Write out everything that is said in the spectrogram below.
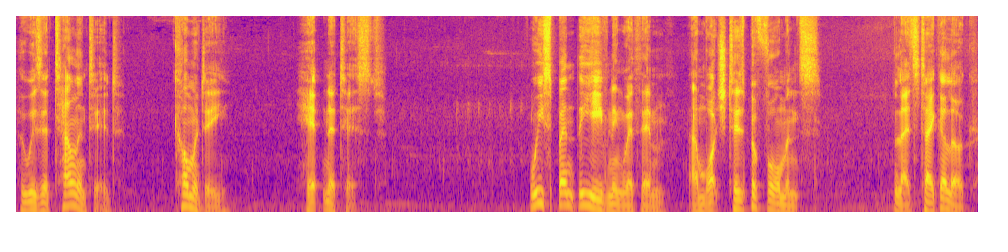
who is a talented comedy hypnotist. We spent the evening with him and watched his performance. Let's take a look.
